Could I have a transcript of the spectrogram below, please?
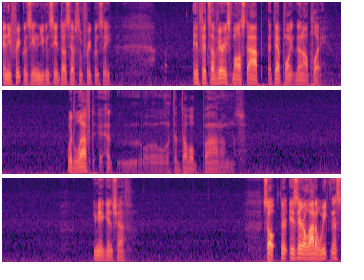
any frequency, and you can see it does have some frequency, if it's a very small stop, at that point, then I'll play. With left at, oh, at the double bottoms. Give me again, chef. So there, is there a lot of weakness?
